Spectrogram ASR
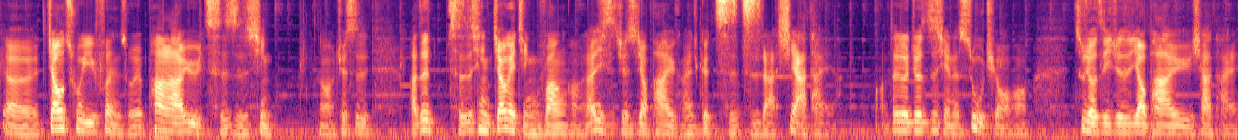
呃，交出一份所谓帕拉育辞职信啊，就是。把这辞职信交给警方哈，那意思就是要帕拉育赶快这个辞职啊、下台啊，啊，这个就是之前的诉求哈，诉求之一就是要帕拉育下台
